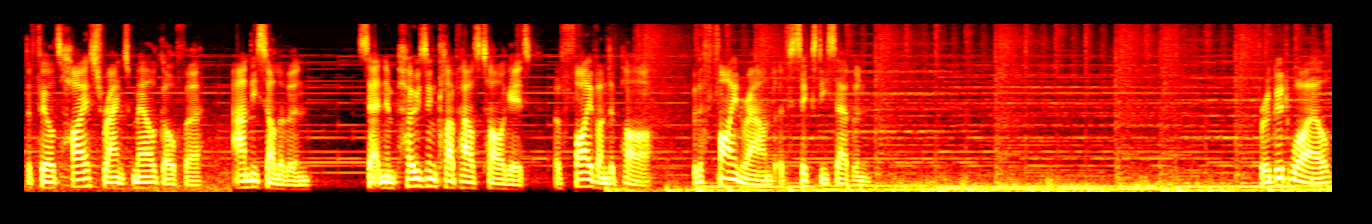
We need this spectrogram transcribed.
the field's highest ranked male golfer, Andy Sullivan, set an imposing clubhouse target of 5 under par with a fine round of 67. For a good while,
